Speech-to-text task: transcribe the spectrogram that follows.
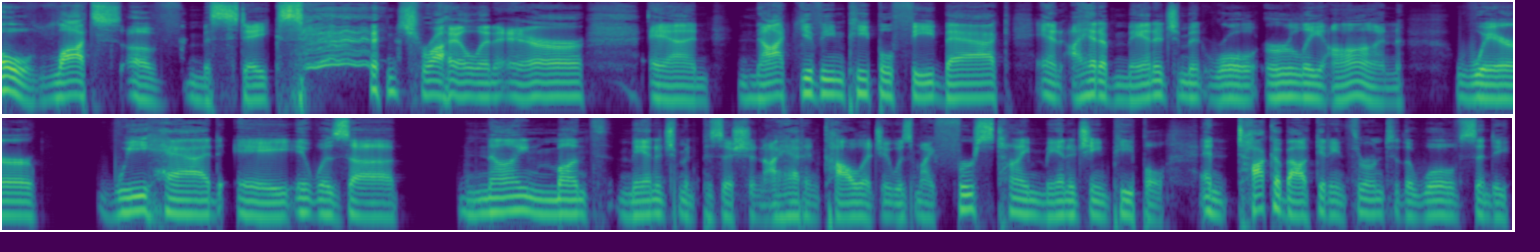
Oh, lots of mistakes and trial and error and not giving people feedback. And I had a management role early on where we had a, it was a nine month management position I had in college. It was my first time managing people. And talk about getting thrown to the wolves, Cindy.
